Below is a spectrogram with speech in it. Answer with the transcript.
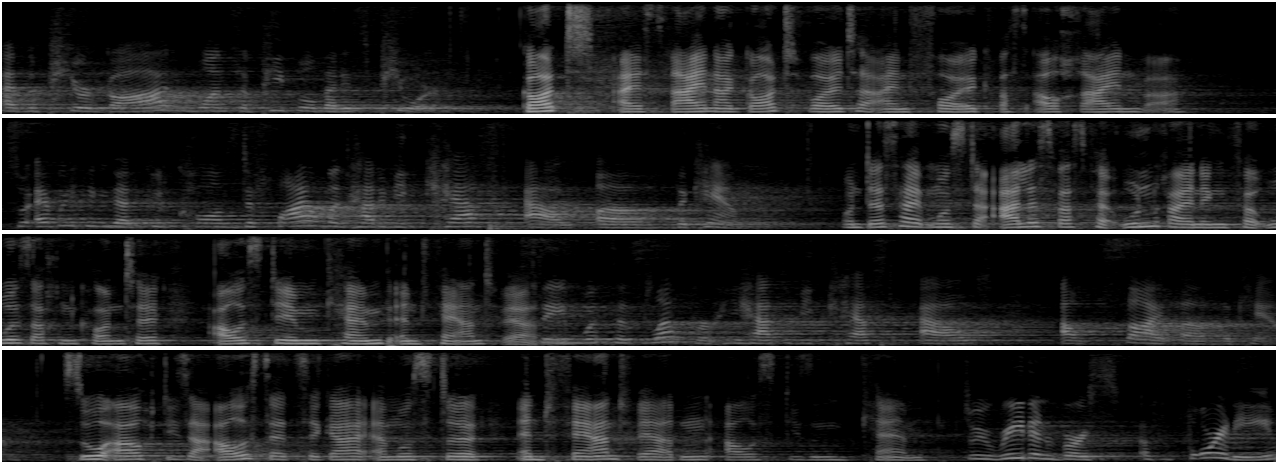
as a pure God, wants a people that is pure. Gott als reiner Gott wollte ein Volk, was auch rein war. So everything that could cause defilement had to be cast out of the camp. Und deshalb musste alles, was Verunreinigung verursachen konnte, aus dem Camp entfernt werden. Same with this leper, he had to be cast out outside of the camp. So auch dieser Aussätziger, er musste entfernt werden aus diesem Camp. So we read in verse 40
